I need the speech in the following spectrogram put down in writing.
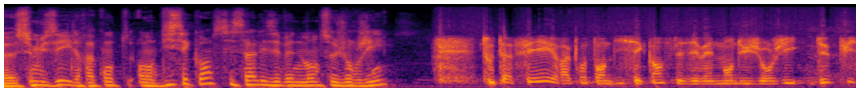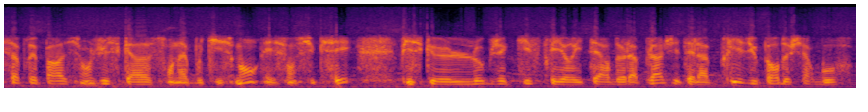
Euh, ce musée, il raconte en 10 séquences, c'est ça, les événements de ce jour J? Tout à fait, il raconte en 10 séquences les événements du jour J depuis sa préparation jusqu'à son aboutissement et son succès, puisque l'objectif prioritaire de la plage était la prise du port de Cherbourg.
